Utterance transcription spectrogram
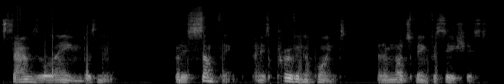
Sounds lame, doesn't it? But it's something and it's proving a point. And I'm not just being facetious.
